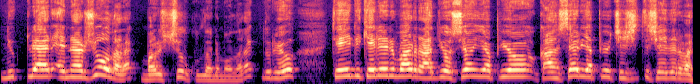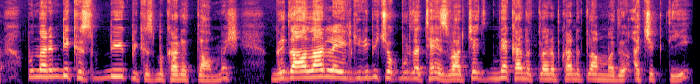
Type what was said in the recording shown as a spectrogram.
nükleer enerji olarak, barışçıl kullanım olarak duruyor. Tehlikeleri var, radyasyon yapıyor, kanser yapıyor, çeşitli şeyleri var. Bunların bir kısmı, büyük bir kısmı kanıtlanmış. Gıdalarla ilgili birçok burada tez var. Ne kanıtlanıp kanıtlanmadığı açık değil.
